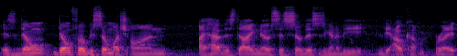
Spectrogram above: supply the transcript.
is don't don't focus so much on I have this diagnosis, so this is going to be the outcome, right?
